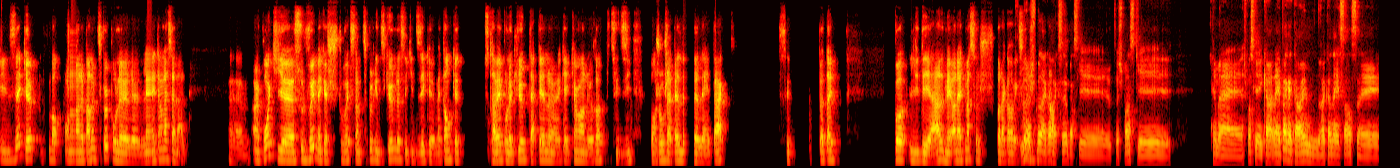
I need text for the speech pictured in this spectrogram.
il disait que, bon, on en a parlé un petit peu pour l'international. Euh, un point qui a soulevé, mais que je trouvais que c'était un petit peu ridicule, c'est qu'il disait que, mettons que tu travailles pour le club, tu appelles quelqu'un en Europe, puis tu dis Bonjour, j'appelle de, l'Impact. C'est peut-être pas l'idéal, mais honnêtement, ça, je suis pas d'accord avec ça. Moi, je suis pas d'accord avec ça parce que je pense que euh, je pense que l'impact a quand même une reconnaissance, euh,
